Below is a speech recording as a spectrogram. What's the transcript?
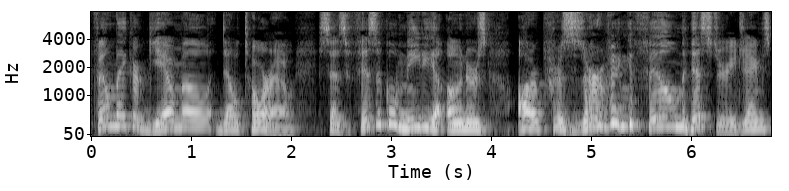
filmmaker Guillermo del Toro says physical media owners are preserving film history. James,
